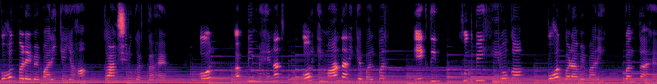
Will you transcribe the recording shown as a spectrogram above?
बहुत बड़े व्यापारी के यहाँ काम शुरू करता है और अपनी मेहनत और ईमानदारी के बल पर एक दिन खुद भी हीरो का बहुत बड़ा व्यापारी बनता है।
